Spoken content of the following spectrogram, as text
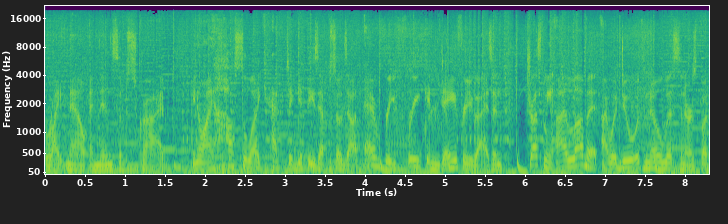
right now and then subscribe. You know, I hustle like heck to get these episodes out every freaking day for you guys, and trust me, I love it. I would do it with no listeners, but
